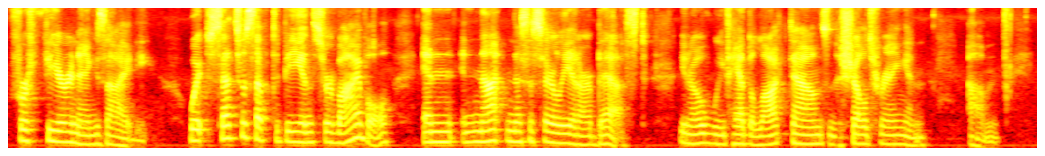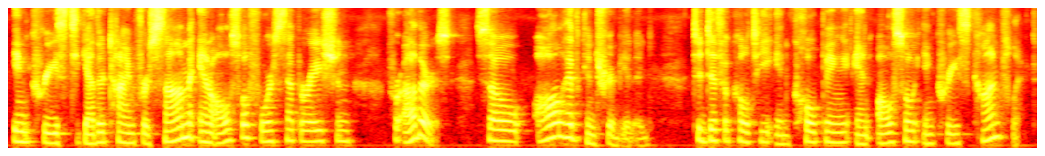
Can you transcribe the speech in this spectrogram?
for fear and anxiety. which sets us up to be in survival and not necessarily at our best. You know, we've had the lockdowns and the sheltering and um, increased together time for some and also forced separation for others. So, all have contributed to difficulty in coping and also increased conflict.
